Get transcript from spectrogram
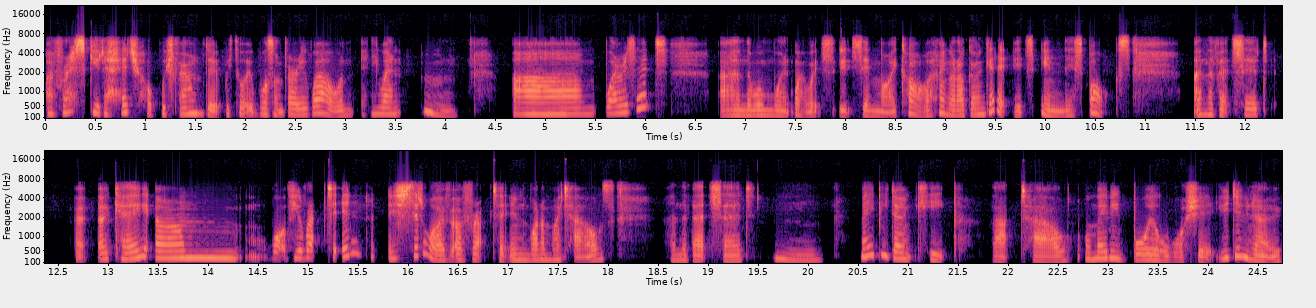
I've rescued a hedgehog. We found it. We thought it wasn't very well." And, and he went, "Hmm, um, where is it?" And the woman went, "Well, it's it's in my car. Hang on, I'll go and get it. It's in this box." And the vet said, okay, um, what have you wrapped it in? She said, oh, I've, I've wrapped it in one of my towels. And the vet said, hmm, maybe don't keep that towel or maybe boil wash it. You do know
